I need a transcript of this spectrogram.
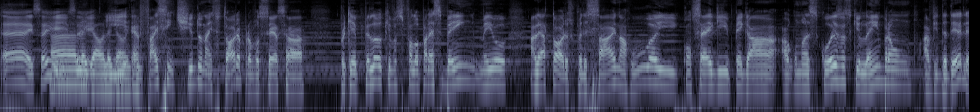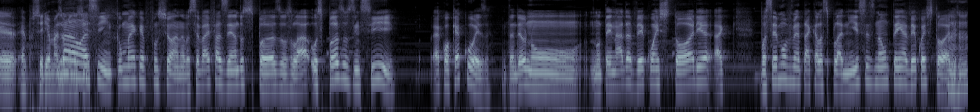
É, isso aí. Ah, isso legal, aí. legal. E é, faz sentido na história para você essa. Porque pelo que você falou, parece bem meio aleatório. Tipo, ele sai na rua e consegue pegar algumas coisas que lembram a vida dele. É, é seria mais ou Não, menos isso. Não, assim, como é que funciona? Você vai fazendo os puzzles lá. Os puzzles em si é qualquer coisa, entendeu? Não, não tem nada a ver com a história. A você movimentar aquelas planícies não tem a ver com a história. Uhum.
